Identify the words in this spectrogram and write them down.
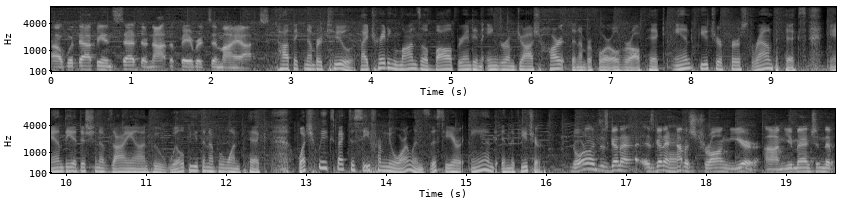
Uh, with that being said, they're not the favorites in my eyes. Topic number two. By trading Lonzo Ball, Brandon Ingram, Josh Hart, the number four overall pick, and future first round picks, and the addition of Zion, who will be the number one pick, what should we expect to see from New Orleans this year and in the future? New Orleans is gonna is gonna have a strong year. Um, you mentioned the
